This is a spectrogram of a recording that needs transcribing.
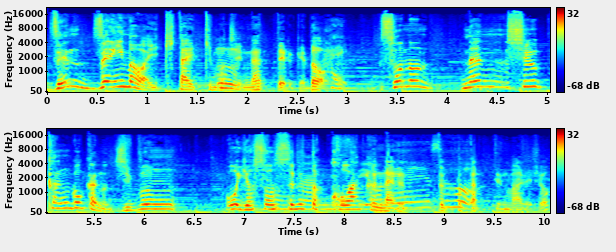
全然今は行きたい気持ちになってるけど、はい。その何週間後かの自分を予想すると怖くなるとかっていうのもあるでしょ？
